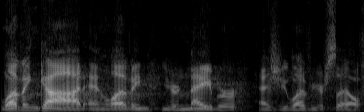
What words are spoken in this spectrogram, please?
Loving God and loving your neighbor as you love yourself.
